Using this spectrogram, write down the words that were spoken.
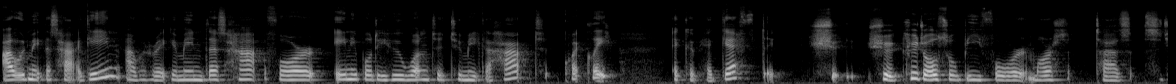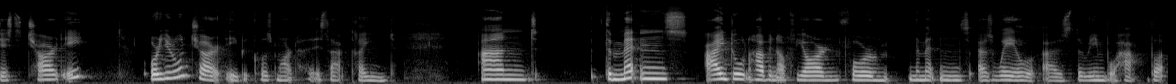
I would make this hat again. I would recommend this hat for anybody who wanted to make a hat quickly. It could be a gift. It should, should could also be for Marta's suggested charity or your own charity because Marta is that kind. And the mittens I don't have enough yarn for the mittens as well as the rainbow hat, but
